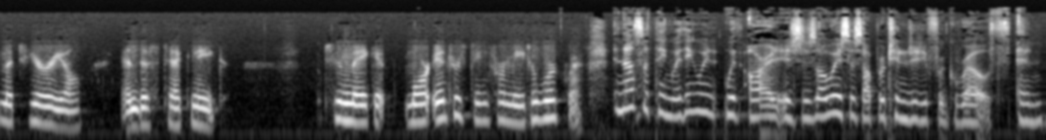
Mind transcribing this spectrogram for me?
material and this technique to make it more interesting for me to work with? And that's the thing. I think when, with art is there's always this opportunity for growth, and,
